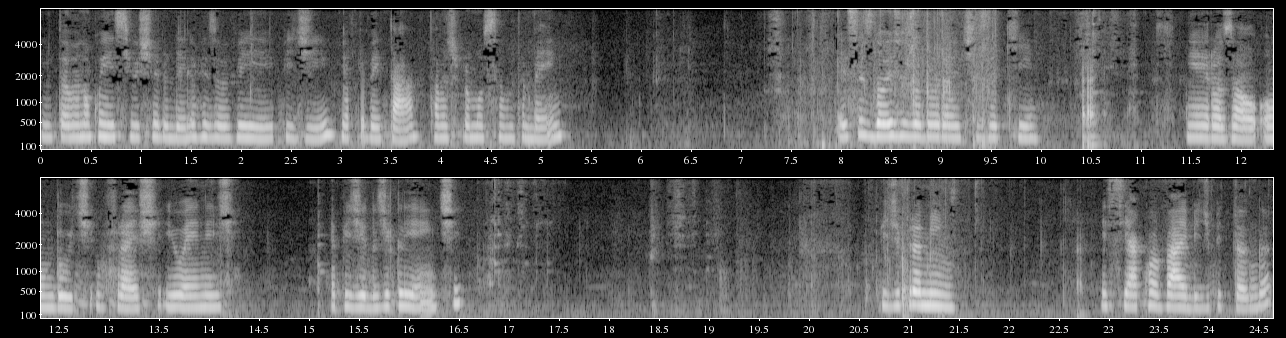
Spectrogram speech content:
Então, eu não conhecia o cheiro dele, eu resolvi pedir e aproveitar. Tava de promoção também. Esses dois desodorantes aqui, em aerosol Ondute, o Fresh e o Energy, é pedido de cliente. Pedi pra mim esse Aqua Vibe de pitanga.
